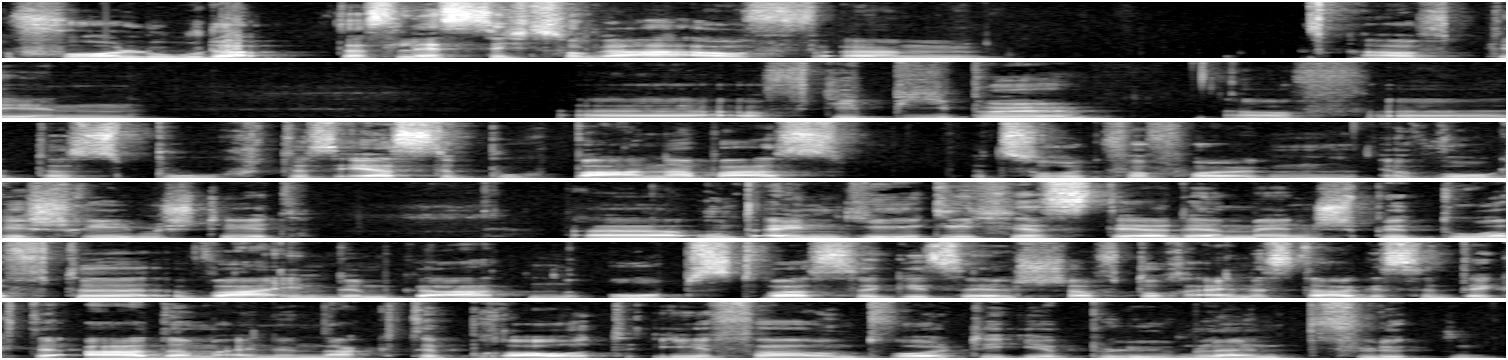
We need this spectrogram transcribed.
vor Luder. Das lässt sich sogar auf, ähm, auf, den, äh, auf die Bibel, auf äh, das Buch, das erste Buch Barnabas zurückverfolgen, wo geschrieben steht, und ein jegliches, der der Mensch bedurfte, war in dem Garten Obst, Wasser, Gesellschaft. Doch eines Tages entdeckte Adam eine nackte Braut, Eva, und wollte ihr Blümlein pflücken.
